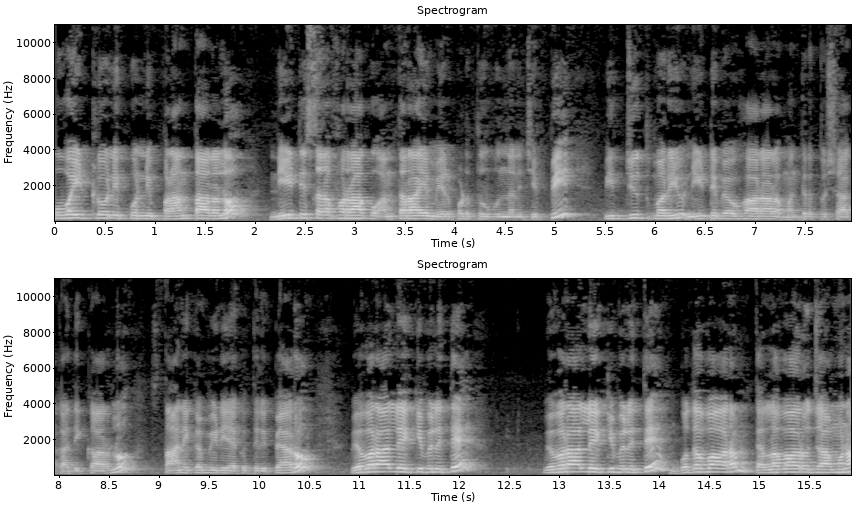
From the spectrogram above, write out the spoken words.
కువైట్లోని కొన్ని ప్రాంతాలలో నీటి సరఫరాకు అంతరాయం ఏర్పడుతూ ఉందని చెప్పి విద్యుత్ మరియు నీటి వ్యవహారాల మంత్రిత్వ శాఖ అధికారులు స్థానిక మీడియాకు తెలిపారు. వివరాల్లోకి వెళితే వివరాల్లోకి వెళితే బుధవారం తెల్లవారుజామున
